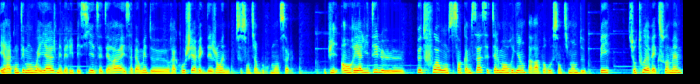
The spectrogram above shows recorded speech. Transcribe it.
et raconter mon voyage, mes péripéties, etc. Et ça permet de raccrocher avec des gens et de se sentir beaucoup moins seul. Et puis en réalité, le peu de fois où on se sent comme ça, c'est tellement rien par rapport au sentiment de paix, surtout avec soi-même,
